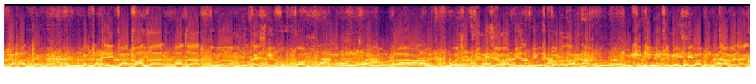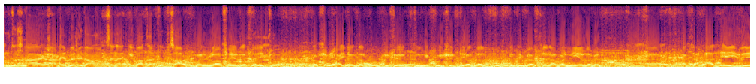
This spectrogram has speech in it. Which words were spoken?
এটা হাত দেন। আচ্ছা এই বাজার বাজার তুলনামূলক আজকে খুব কম। এগুলোটা পঁয়ষট্টির নিচে আমার বিক্রি করা যাবে না। পঁয়ষট্টির নিচে বেচা যাবে না। যাবে না কিন্তু ষাট ষাটের বেশি দাম হচ্ছে না কি বাজার খুব চাপ। মানে লস হয়ে যাচ্ছে এই তো। দশশো ষাট হাজার বলতেছে তুমি পঁয়ষট্টি হাজার যদি ব্যস্ত না আবার নিয়ে যাবেন। হ্যাঁ আচ্ছা আর এই যে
